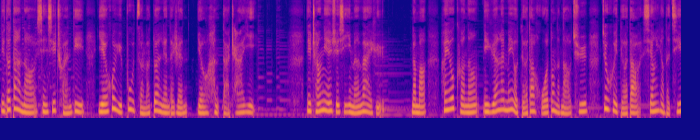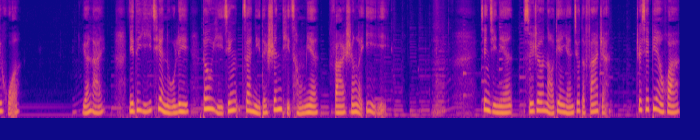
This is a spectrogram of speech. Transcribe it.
你的大脑信息传递也会与不怎么锻炼的人有很大差异。你常年学习一门外语，那么很有可能你原来没有得到活动的脑区就会得到相应的激活。原来，你的一切努力都已经在你的身体层面发生了意义。近几年，随着脑电研究的发展，这些变化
